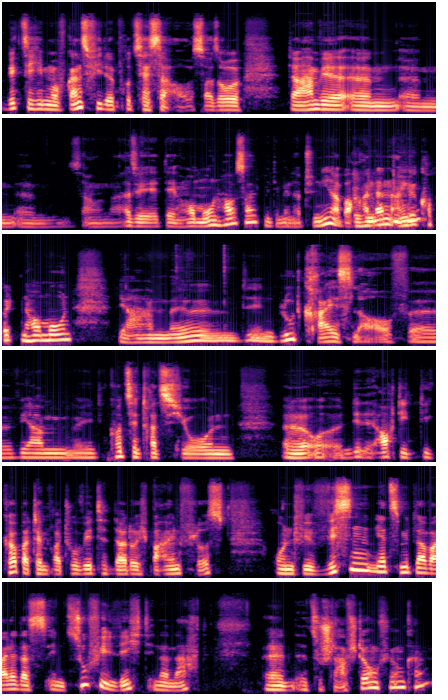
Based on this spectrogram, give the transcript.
wirkt sich eben auf ganz viele Prozesse aus. Also da haben wir, ähm, ähm, ähm sagen wir mal, also den Hormonhaushalt mit dem Melatonin, aber auch mhm. anderen mhm. angekoppelten Hormonen. Wir haben äh, den Blutkreislauf, äh, wir haben die Konzentration, äh, auch die, die Körpertemperatur wird dadurch beeinflusst. Und wir wissen jetzt mittlerweile, dass eben zu viel Licht in der Nacht äh, zu Schlafstörungen führen kann.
